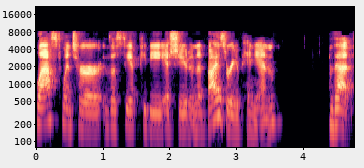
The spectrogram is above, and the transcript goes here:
last winter, the CFPB issued an advisory opinion that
